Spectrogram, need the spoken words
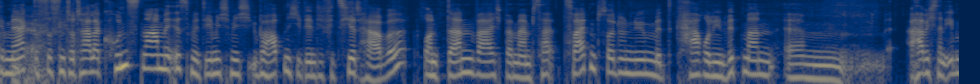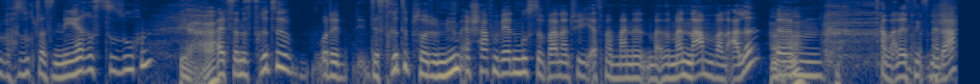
gemerkt, dass das ein totaler Kunstname ist, mit dem ich mich überhaupt nicht identifiziert habe. Und dann war ich bei meinem zweiten Pseudonym mit Caroline Wittmann, ähm, habe ich dann eben versucht, was Näheres zu suchen. Ja. Als dann das dritte oder das dritte Pseudonym erschaffen werden musste, war natürlich erstmal meine, also meine Namen waren alle. Ähm, da war jetzt nichts mehr da.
